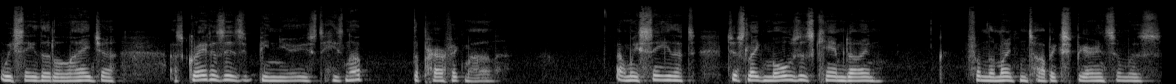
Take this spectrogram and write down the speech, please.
we see that Elijah, as great as he's been used, he's not the perfect man. And we see that just like Moses came down from the mountaintop experience and was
